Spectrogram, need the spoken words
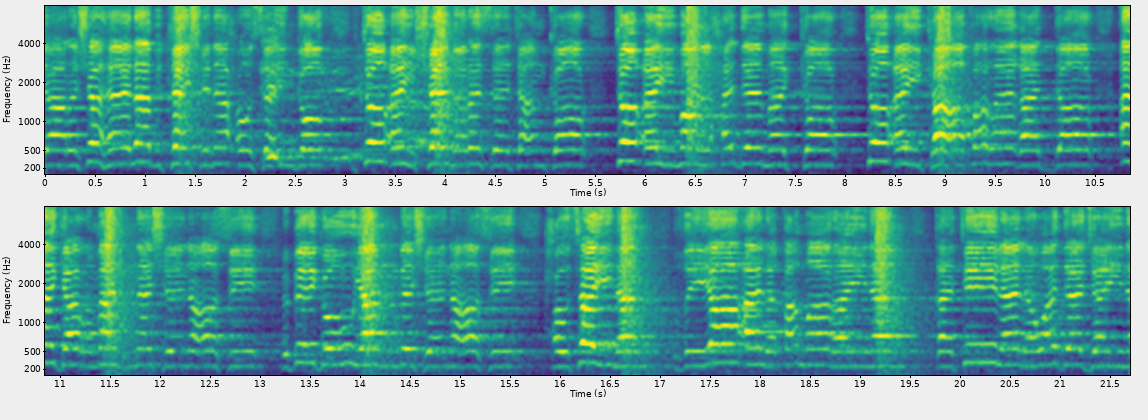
خنجر شهل بتشن حسين قوم تو اي شمر ستمكار تو اي ملحد مكار تو اي كافر غدار اگر من نشناسي بقويم بشناسي حسينا ضياء القمرين قتيل الودجين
